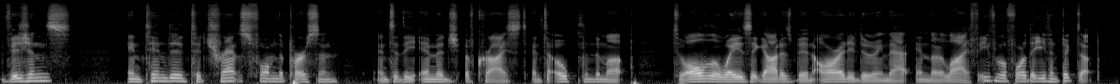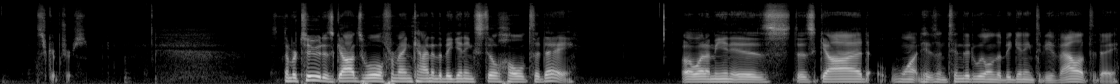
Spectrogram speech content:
visions intended to transform the person into the image of Christ and to open them up to all the ways that God has been already doing that in their life, even before they even picked up scriptures. Number two, does God's will for mankind in the beginning still hold today? Well, what I mean is, does God want his intended will in the beginning to be valid today?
